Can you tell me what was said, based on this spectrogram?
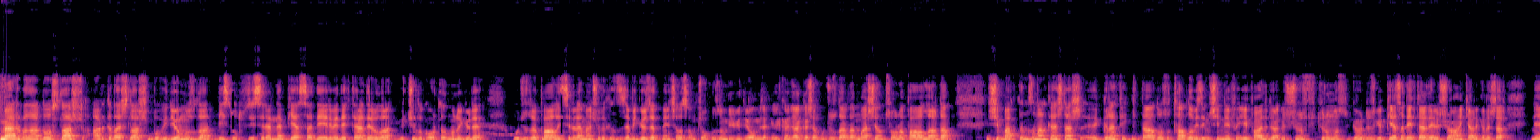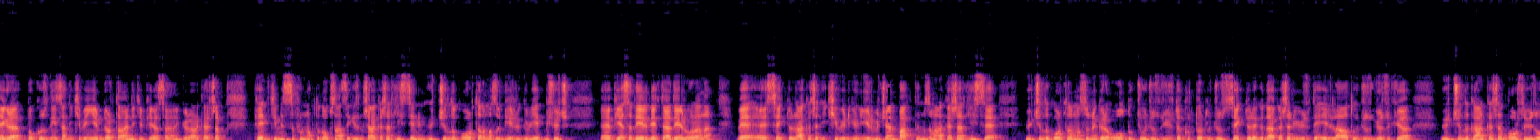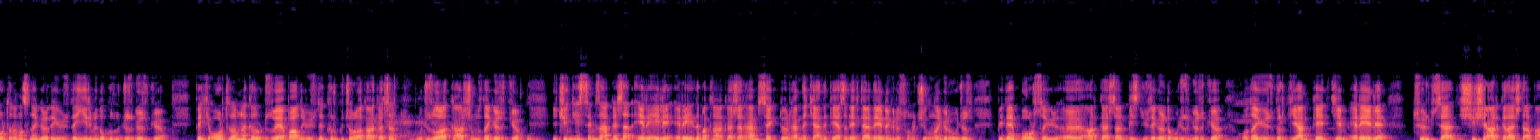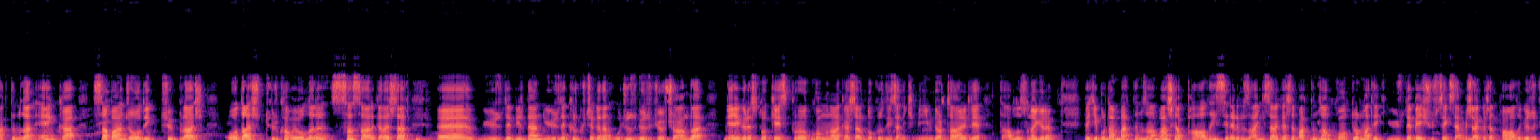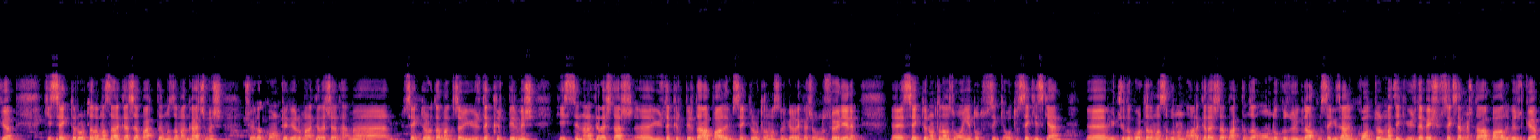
Merhabalar dostlar, arkadaşlar. Bu videomuzda BIST 30 hisselerine piyasa değeri ve defter değeri olarak 3 yıllık ortalamana göre ucuz ve pahalı hisseleri hemen şöyle hızlıca bir gözetmeye çalışalım. Çok uzun bir video olmayacak. İlk önce arkadaşlar ucuzlardan başlayalım sonra pahalılardan. Şimdi baktığımız zaman arkadaşlar e, grafik daha doğrusu tablo bizim için ne ifade ediyor arkadaşlar. Şu sütunumuz gördüğünüz gibi piyasa defter değeri şu anki arkadaşlar. Neye göre? 9 Nisan 2024 tarihindeki piyasaya göre arkadaşlar. Petkimiz 0.98'miş arkadaşlar. Hissenin 3 yıllık ortalaması 1,73 e, piyasa değeri defter değeri oranı ve e, sektör arkadaşlar 2,23 yani baktığımız zaman arkadaşlar hisse 3 yıllık ortalamasına göre oldukça ucuz. %44 ucuz. Sektöre göre arkadaşlar %56 ucuz gözüküyor. 3 yıllık arkadaşlar borsa 100 ortalamasına göre de %29 ucuz gözüküyor. Peki ortalama ne kadar ucuz veya pahalı? %43 olarak arkadaşlar ucuz olarak karşımızda gözüküyor. İkinci hissemiz arkadaşlar Ereğli. Ereğli'de bakın arkadaşlar hem sektör hem de kendi piyasa defter değerine göre son 3 yılına göre ucuz. Bir de borsa e, arkadaşlar BIST 100'e göre de ucuz gözüküyor. O da 140 yani Petkim, Ereğli, Türksel, Şişe arkadaşlar baktığımız zaman Enka, Sabancı Holding, Tüpraş, Odaş, Türk Hava Yolları, Sasa arkadaşlar %1'den %43'e kadar ucuz gözüküyor. Şu anda neye göre Stockcase Pro.com'un arkadaşlar 9 Nisan 2024 tarihli tablosuna göre. Peki buradan baktığımız zaman başka pahalı hisselerimiz hangisi arkadaşlar? Baktığımız zaman Kontrolmatik %585 arkadaşlar pahalı gözüküyor. Ki sektör ortalaması arkadaşlar baktığımız zaman kaçmış? Şöyle kontrol ediyorum arkadaşlar hemen. Sektör ortalaması arkadaşlar %41'miş. Hissenin arkadaşlar %41 daha pahalıymış sektör ortalamasına göre arkadaşlar onu söyleyelim. E, sektörün ortalaması 17.38 iken e, 3 yıllık ortalaması bunun arkadaşlar baktığımız zaman 19,68 yani Kontrolmatik %585 daha pahalı gözüküyor.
